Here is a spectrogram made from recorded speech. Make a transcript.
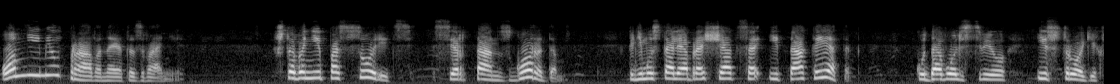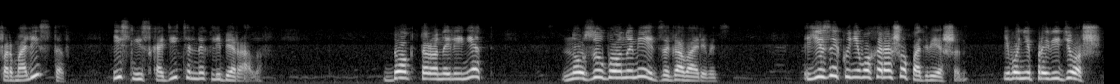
он не имел права на это звание. Чтобы не поссорить Сертан с городом, к нему стали обращаться и так, и этак, к удовольствию и строгих формалистов, и снисходительных либералов. Доктор он или нет, но зубы он умеет заговаривать. Язык у него хорошо подвешен, его не проведешь,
